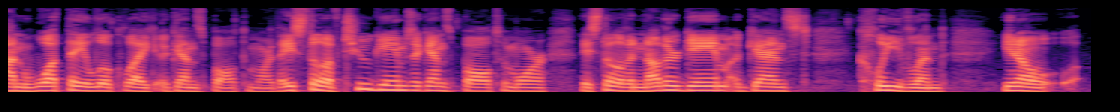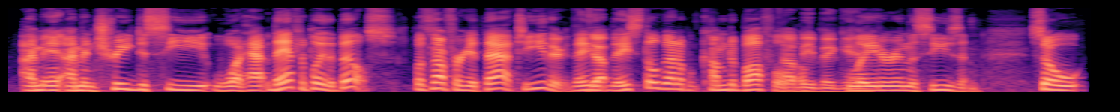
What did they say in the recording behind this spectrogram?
on what they look like against Baltimore. They still have two games against Baltimore, they still have another game against Cleveland. You know, I'm, I'm intrigued to see what happens. They have to play the Bills. Let's not forget that too either. They, Yep. they still got to come to Buffalo later in the season. So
